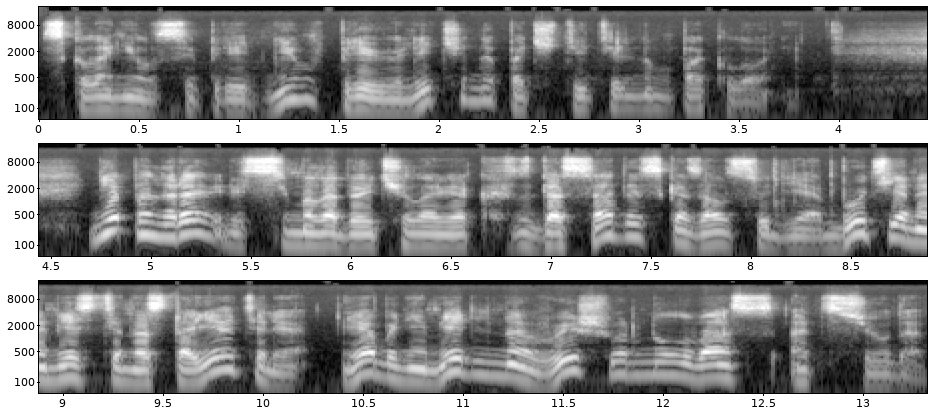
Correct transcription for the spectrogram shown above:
склонился перед ним в преувеличенно почтительном поклоне. «Не понравились, молодой человек», — с досадой сказал судья. «Будь я на месте настоятеля, я бы немедленно вышвырнул вас отсюда».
